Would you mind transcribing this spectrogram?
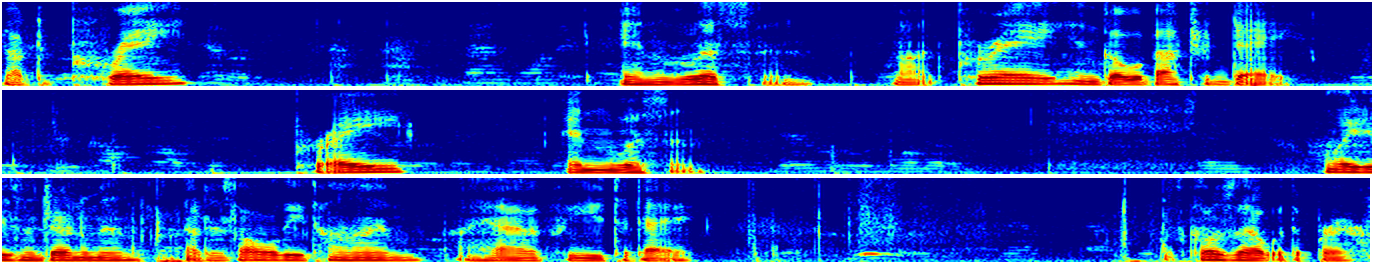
You have to pray and listen. Not pray and go about your day. Pray and listen. Ladies and gentlemen, that is all the time I have for you today. Let's close out with a prayer.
